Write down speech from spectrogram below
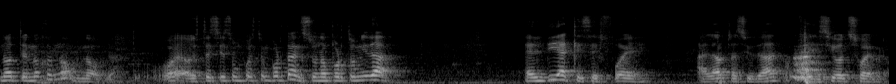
¿No te enojas? No, no. ya. Bueno, este sí es un puesto importante, es una oportunidad. El día que se fue a la otra ciudad, falleció el suegro.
